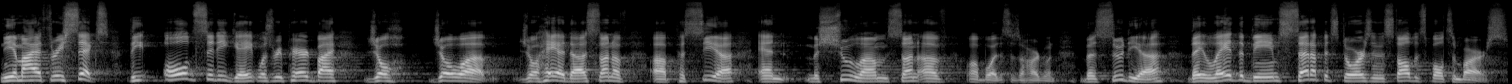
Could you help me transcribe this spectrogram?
Nehemiah 3 6, the old city gate was repaired by jo, jo, uh, Jehoiada, son of uh, Paseah, and Meshullam, son of, oh boy, this is a hard one, Besodeiah. They laid the beams, set up its doors, and installed its bolts and bars.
